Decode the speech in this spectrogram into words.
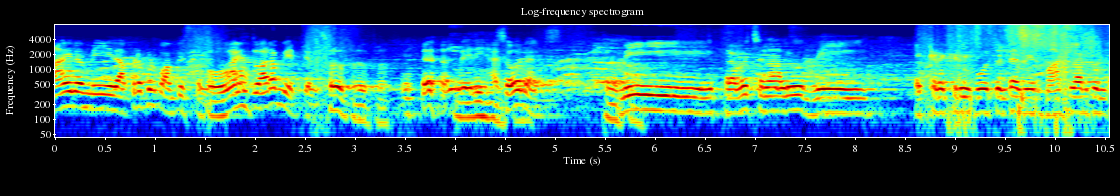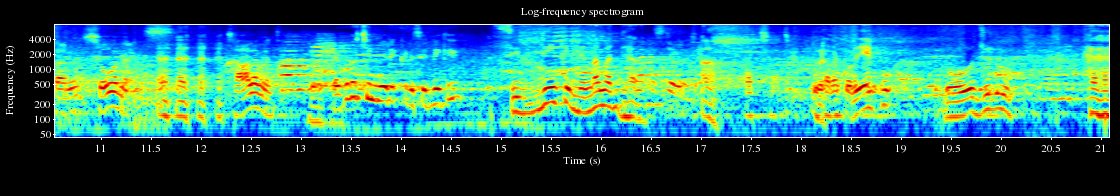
ఆయన మీరు అప్పుడప్పుడు పంపిస్తారు. ఆయన ద్వారా మీరు తెలుసు. Pro pro pro very so nice మీ ప్రవచనాలు మీ ఎక్కడెక్కడికి పోతుంటే మీరు మాట్లాడుతుంటారు. సో నైస్ చాలా మంచిది. ఎప్పుడు వచ్చింది మీరు ఇక్కడ సిడ్నీకి? సిడ్నీకి నిన్న మధ్యాహ్నం. రేపు రోజులు హహ,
